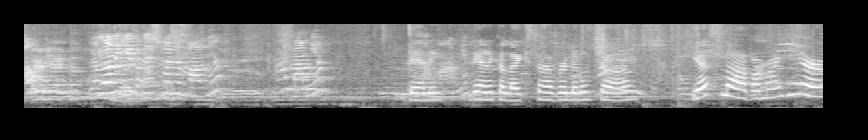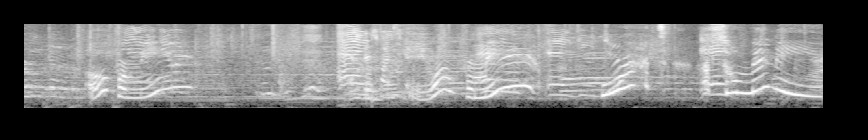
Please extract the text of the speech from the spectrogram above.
You want to give this one to Mama? Mama? Danny, Danica likes to have her little job. Yes, love, I'm right here. Oh, for me? And this one too. What, for me? What? That's so many.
